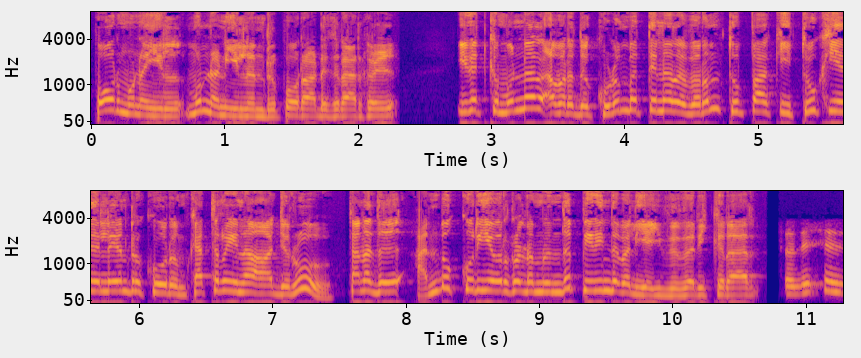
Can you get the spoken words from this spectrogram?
போர் முனையில் முன்னணியில் நின்று போராடுகிறார்கள் இதற்கு முன்னர் அவரது குடும்பத்தினர் எவரும் துப்பாக்கி தூக்கியதில்லை என்று கூறும் கத்தரீனா ஆஜுரு தனது அன்புக்குரியவர்களிடமிருந்து பிரிந்த வழியை விவரிக்கிறார் So this is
